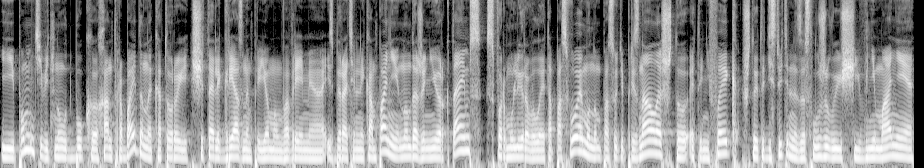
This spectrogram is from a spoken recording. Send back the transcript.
И помните ведь ноутбук Хантера Байдена, который считали грязным приемом во время избирательной кампании, но даже Нью-Йорк Таймс сформулировала это по-своему, но по сути признала, что это не фейк, что это действительно заслуживающий внимания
